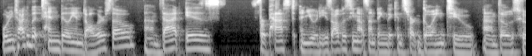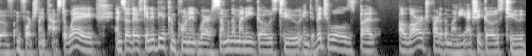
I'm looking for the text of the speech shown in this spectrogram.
When we talk about $10 billion, though, um, that is for past annuities, obviously not something that can start going to um, those who have unfortunately passed away. And so there's going to be a component where some of the money goes to individuals, but a large part of the money actually goes to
